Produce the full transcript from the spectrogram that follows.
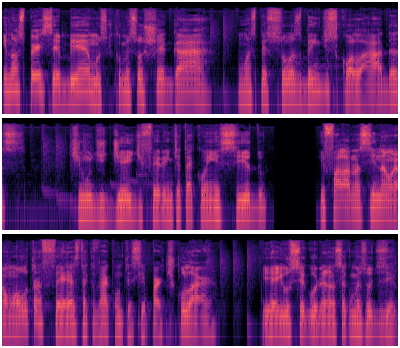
e nós percebemos que começou a chegar umas pessoas bem descoladas, tinha um DJ diferente, até conhecido, e falaram assim: não, é uma outra festa que vai acontecer particular. E aí o segurança começou a dizer:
